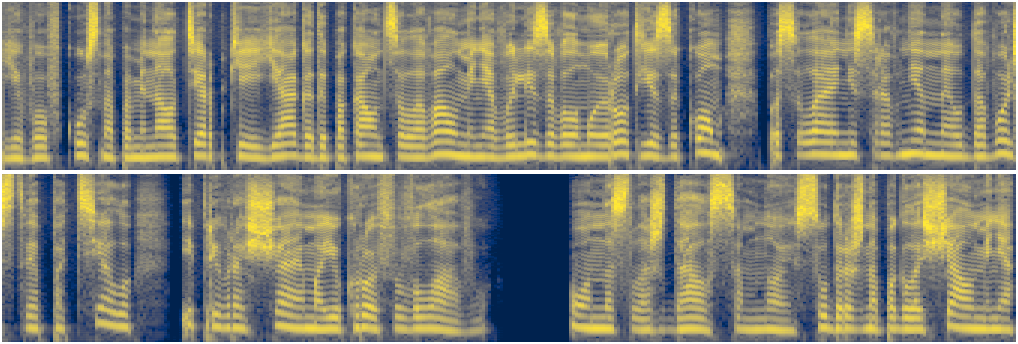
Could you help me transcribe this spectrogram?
Его вкус напоминал терпкие ягоды, пока он целовал меня, вылизывал мой рот языком, посылая несравненное удовольствие по телу и превращая мою кровь в лаву. Он наслаждался мной, судорожно поглощал меня,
